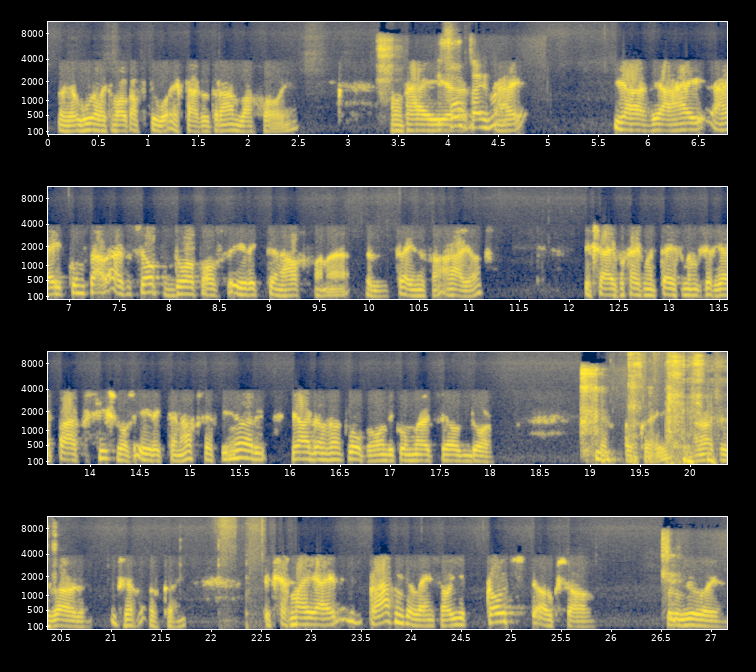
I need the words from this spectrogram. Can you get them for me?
Eh, hoewel ik hem ook af en toe wel echt uit het raam lag gooien. Want hij. Ja, ja hij, hij komt uit hetzelfde dorp als Erik ten Hag, van, de trainer van Ajax. Ik zei op een gegeven moment tegen hem, ik zeg, jij praat precies zoals Erik ten Hag. Zegt hij, ja, dat kan kloppen, want ik kom uit hetzelfde dorp. Ik zeg, oké, en dat is Wouden. Ik zeg, oké. Ik zeg, maar jij praat niet alleen zo, je coacht ook zo. Hoe bedoel je?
